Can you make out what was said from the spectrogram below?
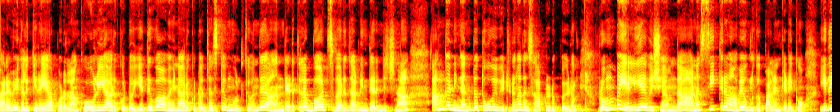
பறவைகளுக்கு இரையாக போடலாம். கோழியாக இருக்கட்டும் எதுவாக வேணா இருக்கட்டும். ஜஸ்ட் உங்களுக்கு வந்து அந்த இடத்துல பேர்ட்ஸ் வருது அப்படின்னு தெரிஞ்சிச்சுன்னா அங்கே நீங்கள் வந்து தூவி விட்டுடுங்க அதை சாப்பிட்டுட்டு போயிடும். ரொம்ப எளிய விஷயம்தான். ஆனால் சீக்கிரமாகவே உங்களுக்கு பலன் கிடைக்கும். இது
